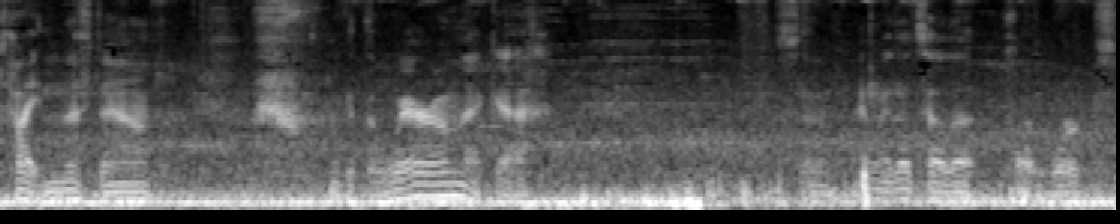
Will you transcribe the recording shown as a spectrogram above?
tighten this down. Look at the wear on that guy. So anyway, that's how that part works.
